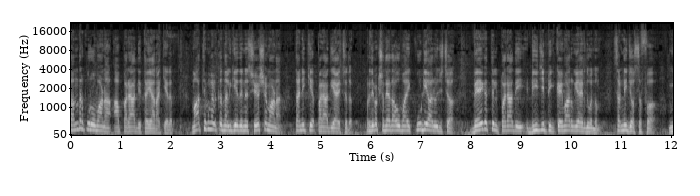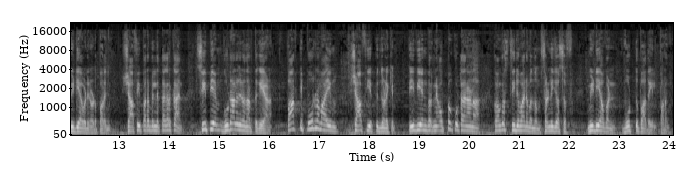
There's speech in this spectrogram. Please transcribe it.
തന്ത്രപൂർവമാണ് ആ പരാതി തയ്യാറാക്കിയത്. മാധ്യമങ്ങൾക്ക് നൽകിയതിന് ശേഷമാണ് തനിക്ക് പരാതി അയച്ചത്. പ്രതിപക്ഷ നേതാവുമായി കൂടിയാലോചിച്ച് വേഗത്തിൽ പരാതി ഡി ജി പിക്ക് കൈമാറുകയായിരുന്നുവെന്നും സണ്ണി ജോസഫ് മീഡിയാവടിനോട് പറഞ്ഞു. ഷാഫി പറമ്പിലിനെ തകർക്കാൻ സി പി എം ഗൂഢാലോചന നടത്തുകയാണ്. പാർട്ടി പൂർണമായും ഷാഫിയെ പിന്തുണയ്ക്കും. പി വി അൻവറിനെ ഒപ്പം കൂട്ടാനാണ് കോൺഗ്രസ് തീരുമാനമെന്നും സണ്ണി ജോസഫ് മീഡിയ വൺ വോട്ടുപാതയിൽ പറഞ്ഞു.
